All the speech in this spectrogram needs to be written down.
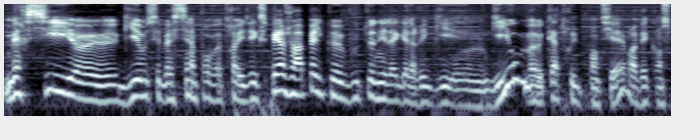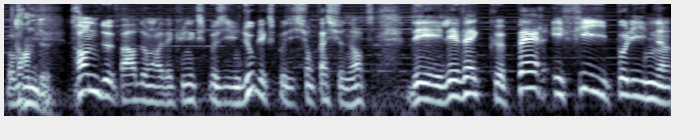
Merci euh, Guillaume Sébastien pour votre œil d'expert. Je rappelle que vous tenez la galerie Guillaume, 4 rue de Pentièvre, avec en ce moment 32. 32 pardon, avec une exposition, une double exposition passionnante des l'évêque père et fille Pauline.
